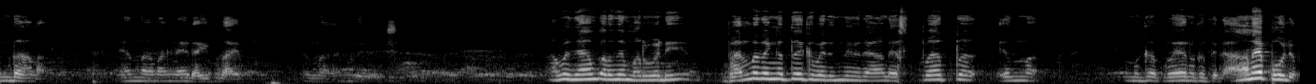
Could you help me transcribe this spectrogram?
എന്താണ്? എന്നാണ് അങ്ങയുടെ അഭിപ്രായം. എന്നാണ് എന്നോട് അപ്പോൾ ഞാൻ പറഞ്ഞ മറുപടി ഭരണരംഗത്തേക്ക് വരുന്ന ഒരാൾ എക്സ്പേർട്ട് എന്ന് നമുക്ക് പറയാനൊക്കത്തില്ല ആണേ പോലും.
